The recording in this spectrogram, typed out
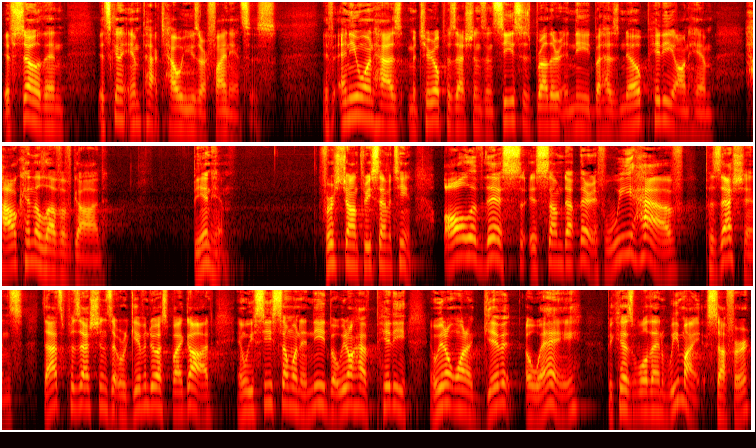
If so, then it's going to impact how we use our finances. If anyone has material possessions and sees his brother in need but has no pity on him, how can the love of God be in him? 1 John 3:17. All of this is summed up there. If we have possessions, that's possessions that were given to us by God, and we see someone in need, but we don't have pity and we don't want to give it away because, well, then we might suffer.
